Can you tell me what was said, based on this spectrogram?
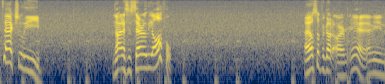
That's actually not necessarily awful. I also forgot arm. Yeah, I mean,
